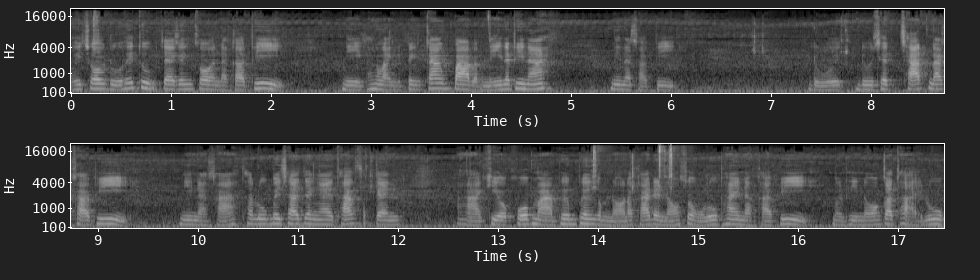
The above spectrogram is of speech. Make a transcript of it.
ให้ชอบดูให้ถูกใจกันก่อนนะคะ พี่นี่ข้างหลังจะเป็นก้างปลาแบบนี้นะพี่นะ นี่นะคะพี่ดูดูชัดๆนะคะพี่นี่นะคะ ถ้ารูปไม่ชัดยังไงทักสแกนหาคิวโค้ดมาเพิ่มเพื่อนกับน้องนะคะ เดี๋ยวน้องส่งรูปให้นะคะ พี่บางทีน้องก็ถ่ายรูป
